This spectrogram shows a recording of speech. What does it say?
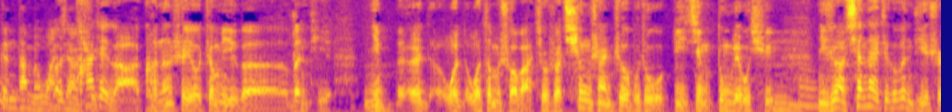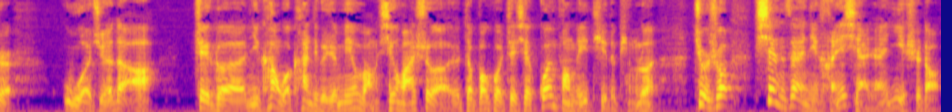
跟他们玩下去。他这个啊，可能是有这么一个问题。你呃，我我这么说吧，就是说青山遮不住，毕竟东流去。你知道现在这个问题是，我觉得啊。这个你看，我看这个人民网、新华社，这包括这些官方媒体的评论，就是说，现在你很显然意识到，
